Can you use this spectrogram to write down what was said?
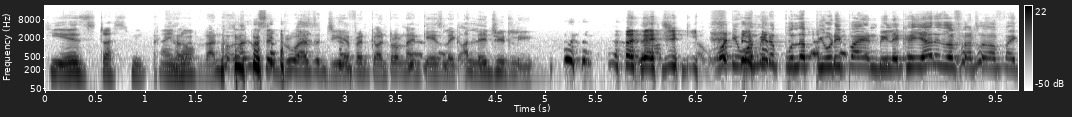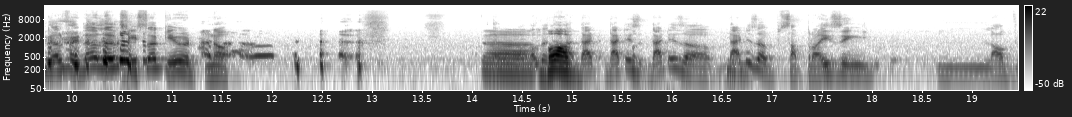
He is, trust me. I know. Random Random said Bru has a GF and Control 9K is like allegedly. Allegedly. What do you want me to pull up PewDiePie and be like, hey, here is a photo of my girlfriend. Oh, look, she's so cute. No. Uh, Although Bob. That, that is that is a that is a surprising love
